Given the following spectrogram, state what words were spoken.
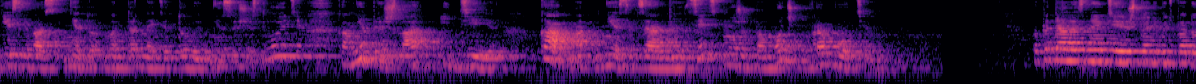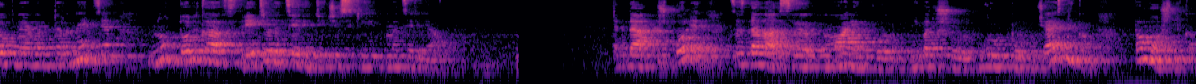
«Если вас нет в интернете, то вы не существуете», ко мне пришла идея, как мне социальная сеть может помочь в работе. Попыталась найти что-нибудь подобное в интернете, но только встретила теоретический материал. Тогда в школе создала свою маленькую, небольшую группу участников, помощников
